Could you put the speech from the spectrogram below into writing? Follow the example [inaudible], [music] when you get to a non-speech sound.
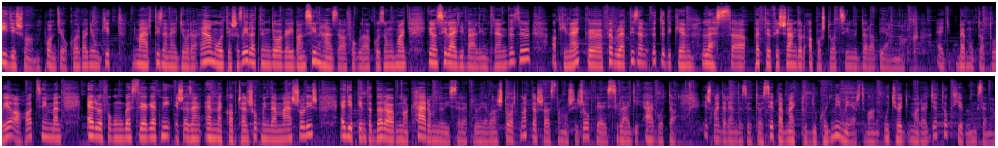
Így is van, pont jókor vagyunk itt. Már 11 óra elmúlt, és az életünk dolgaiban színházzal foglalkozunk. Majd jön Szilágyi Bálint rendező, akinek február 15-én lesz Petőfi Sándor Apostol című darabjának egy bemutatója a hadszínben. Erről fogunk beszélgetni, és ezen, ennek kapcsán sok minden másról is. Egyébként a darabnak három női szereplője van, Stork Natasa, Asztamosi Zsófia és Szilágyi Ágota. És majd a rendezőtől szépen megtudjuk, hogy mi miért van. Úgyhogy maradjatok, jövünk zene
